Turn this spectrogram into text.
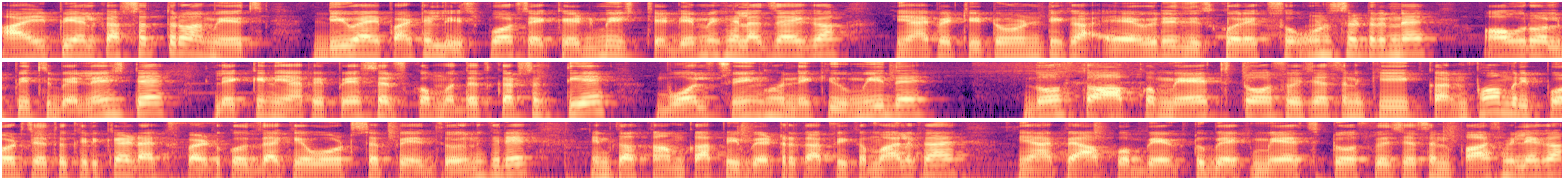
आईपीएल का सत्रहवा match DY Patil Sports Academy Stadium में खेला जाएगा। यहाँ पे टी ट्वेंटी का एवरेज स्कोर एक रन है ओवरऑल पिच बैलेंस्ड है, लेकिन यहाँ पे पेसर्स को मदद कर सकती है बॉल स्विंग होने की उम्मीद है। दोस्तों, आपको मैच टॉस विशेषण की कंफर्म रिपोर्ट है तो क्रिकेट एक्सपर्ट को जाके व्हाट्सएप पे ज्वाइन करें। इनका काम काफ़ी बेटर काफ़ी कमाल का है। यहाँ पे आपको back to back match toss विशेषण पास मिलेगा।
